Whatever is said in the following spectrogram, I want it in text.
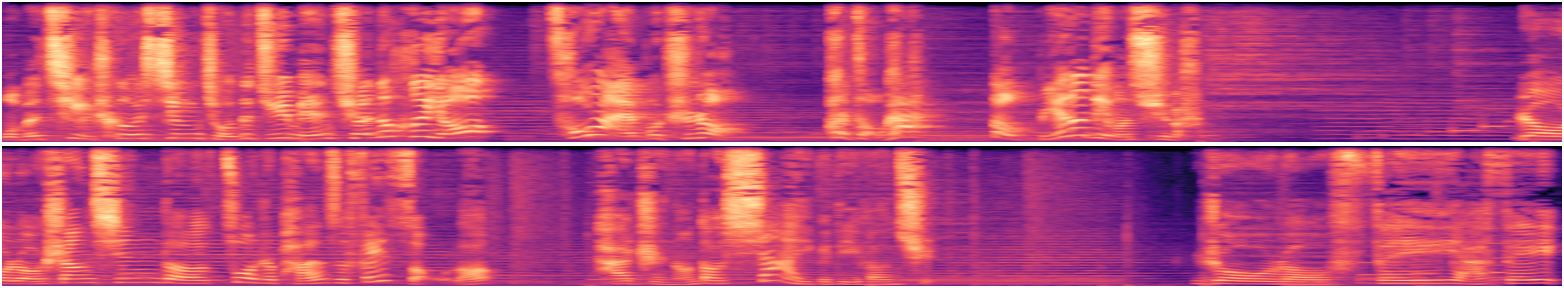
我们汽车星球的居民全都喝油，从来不吃肉，快走开，到别的地方去吧。”肉肉伤心的坐着盘子飞走了，他只能到下一个地方去。肉肉飞呀飞，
